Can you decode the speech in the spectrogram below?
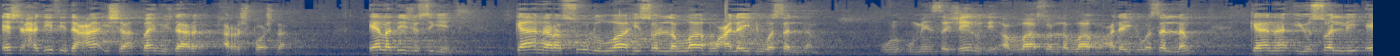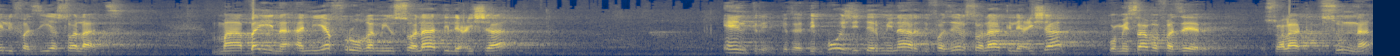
este hadith da Aisha vai nos dar a resposta. Ela diz o seguinte: كان رسول الله صلى الله عليه وسلم o mensageiro de Allah sallallahu alaihi wasallam كان يصلي ele fazia salat ما بين أن يفرغ من صلاة العشاء entre, quer dizer, depois de terminar de fazer Salat al-Isha, começava a fazer Salat Sunnah,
